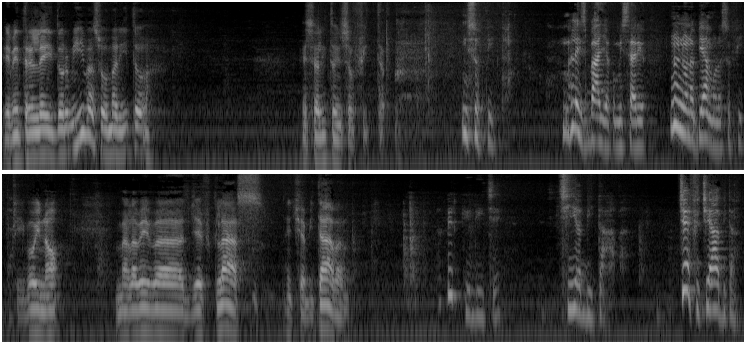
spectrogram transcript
E mentre lei dormiva, suo marito è salito in soffitta. In soffitta. Ma lei sbaglia, commissario. Noi non abbiamo la soffitta. Sì, voi no, ma l'aveva Jeff Glass e ci abitava perché dice ci abitava? Jeff ci abita.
